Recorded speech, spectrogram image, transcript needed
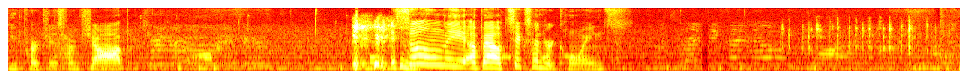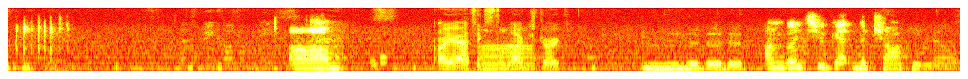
You purchase from shop. it's only about 600 coins. Um, Oh yeah, I think it's the leg Uh, stroke. I'm going to get the chalky milk.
